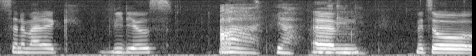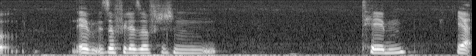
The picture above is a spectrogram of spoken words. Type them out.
Cinematic Videos Ah, ja. ähm, mit so eben so philosophischen Themen. Ja,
